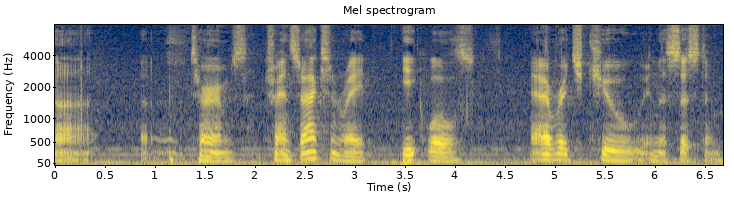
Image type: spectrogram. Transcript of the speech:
uh, uh, terms, transaction rate equals average queue in the system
